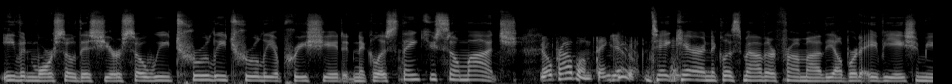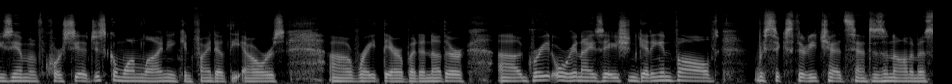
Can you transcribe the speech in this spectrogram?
even more so this year. So we truly, truly appreciate it, Nicholas. Thank you so much. No problem. Thank yeah. you. Take care, Nicholas Mather from uh, the Alberta Aviation Museum. Of course, yeah, just go online. You can find out the hours uh, right there. But another uh, great organization getting involved with 630 CHED Santa's Anonymous.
